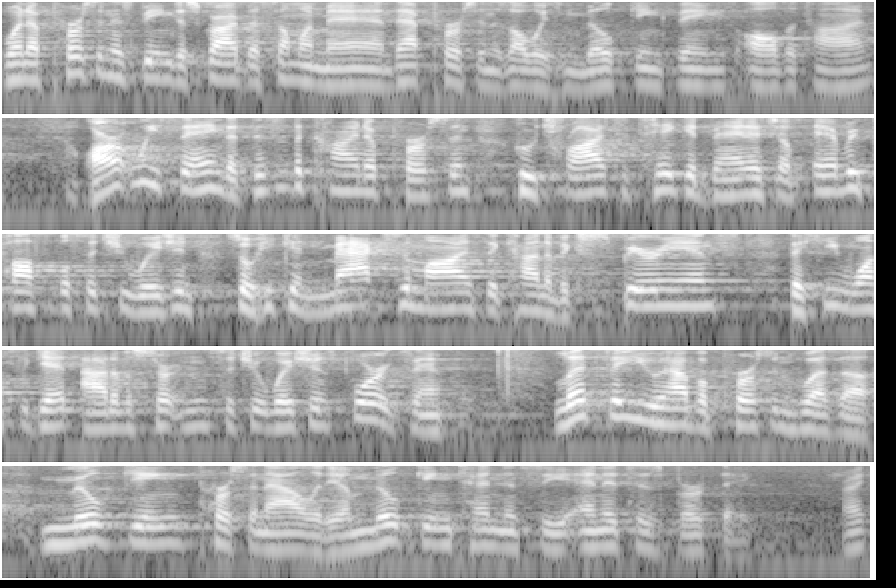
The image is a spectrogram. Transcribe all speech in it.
when a person is being described as someone, man, that person is always milking things all the time? Aren't we saying that this is the kind of person who tries to take advantage of every possible situation so he can maximize the kind of experience that he wants to get out of a certain situation? For example, let's say you have a person who has a milking personality, a milking tendency, and it's his birthday. Right?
